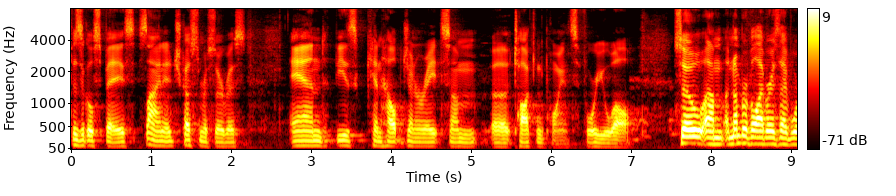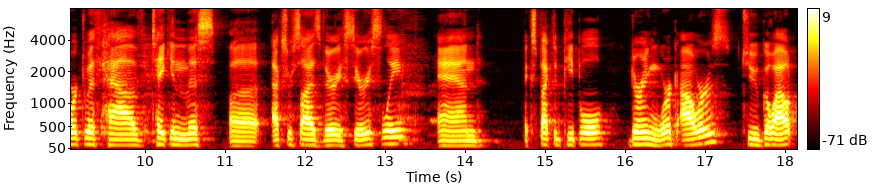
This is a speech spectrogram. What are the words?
physical space, signage, customer service, and these can help generate some uh, talking points for you all. So um, a number of libraries I've worked with have taken this uh, exercise very seriously and expected people during work hours to go out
